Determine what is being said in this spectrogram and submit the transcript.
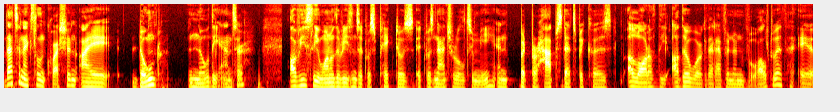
That's an excellent question. I don't know the answer. Obviously one of the reasons it was picked was it was natural to me and but perhaps that's because a lot of the other work that i've been involved with uh,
